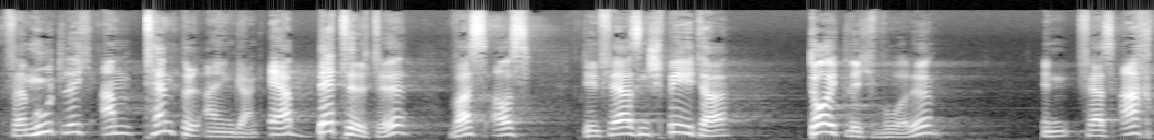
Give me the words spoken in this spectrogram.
vermutlich am Tempeleingang. Er bettelte, was aus den Versen später deutlich wurde. In Vers 8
